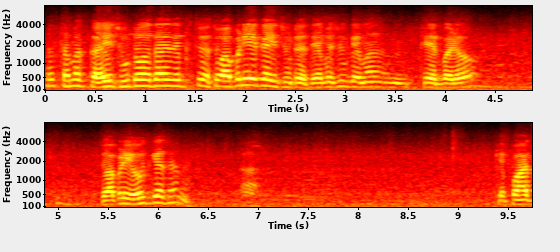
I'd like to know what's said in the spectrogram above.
તો તમે કઈ છૂટો હતા એ ચોપડીએ કઈ છૂટે છે? અમે શું કે એમાં ફેર પડ્યો? ચોપડી એવું જ કે છે ને? કે પાંચ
